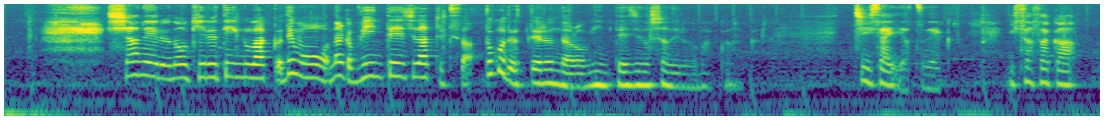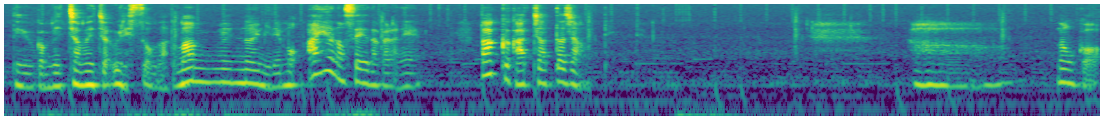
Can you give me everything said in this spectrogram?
シャネルのキルティングバッグ。でもなんかヴィンテージだって言ってた。どこで売ってるんだろうヴィンテージのシャネルのバッグなんか。小さいやつでいささかっていうかめちゃめちゃ嬉しそうだと。満面の意味でもうあやのせいだからね。バッグ買っちゃったじゃんって言って。あー。なんか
